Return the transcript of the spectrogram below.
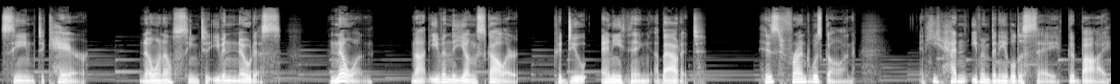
seemed to care. No one else seemed to even notice. No one, not even the young scholar, could do anything about it. His friend was gone, and he hadn't even been able to say goodbye.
